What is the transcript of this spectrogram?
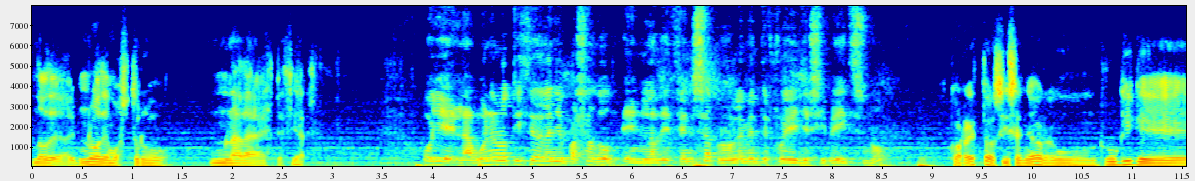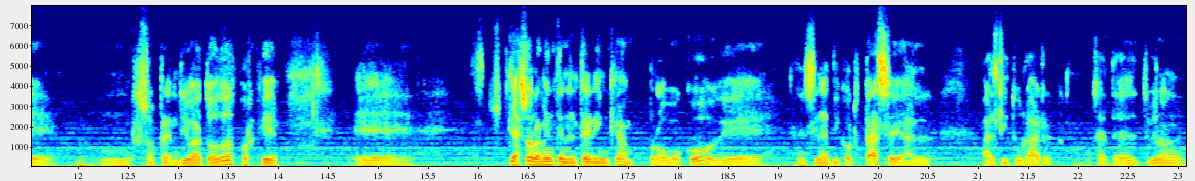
no, no demostró nada especial. Oye, la buena noticia del año pasado en la defensa probablemente fue Jesse Bates, ¿no? Correcto, sí señor, un rookie que mm, sorprendió a todos porque eh, ya solamente en el training camp provocó que Cincinnati cortase al, al titular, o sea, tuvieron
